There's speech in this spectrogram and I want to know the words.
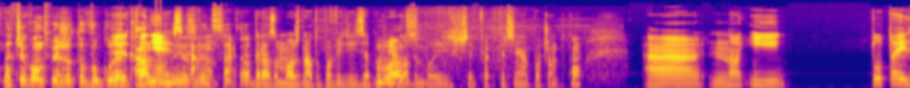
Znaczy wątpię, że to w ogóle y, to kanon nie jest, jest kanon, tak, tak, od razu można to powiedzieć, zapomniałem Właśnie. o tym powiedzieć faktycznie na początku. No i tutaj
